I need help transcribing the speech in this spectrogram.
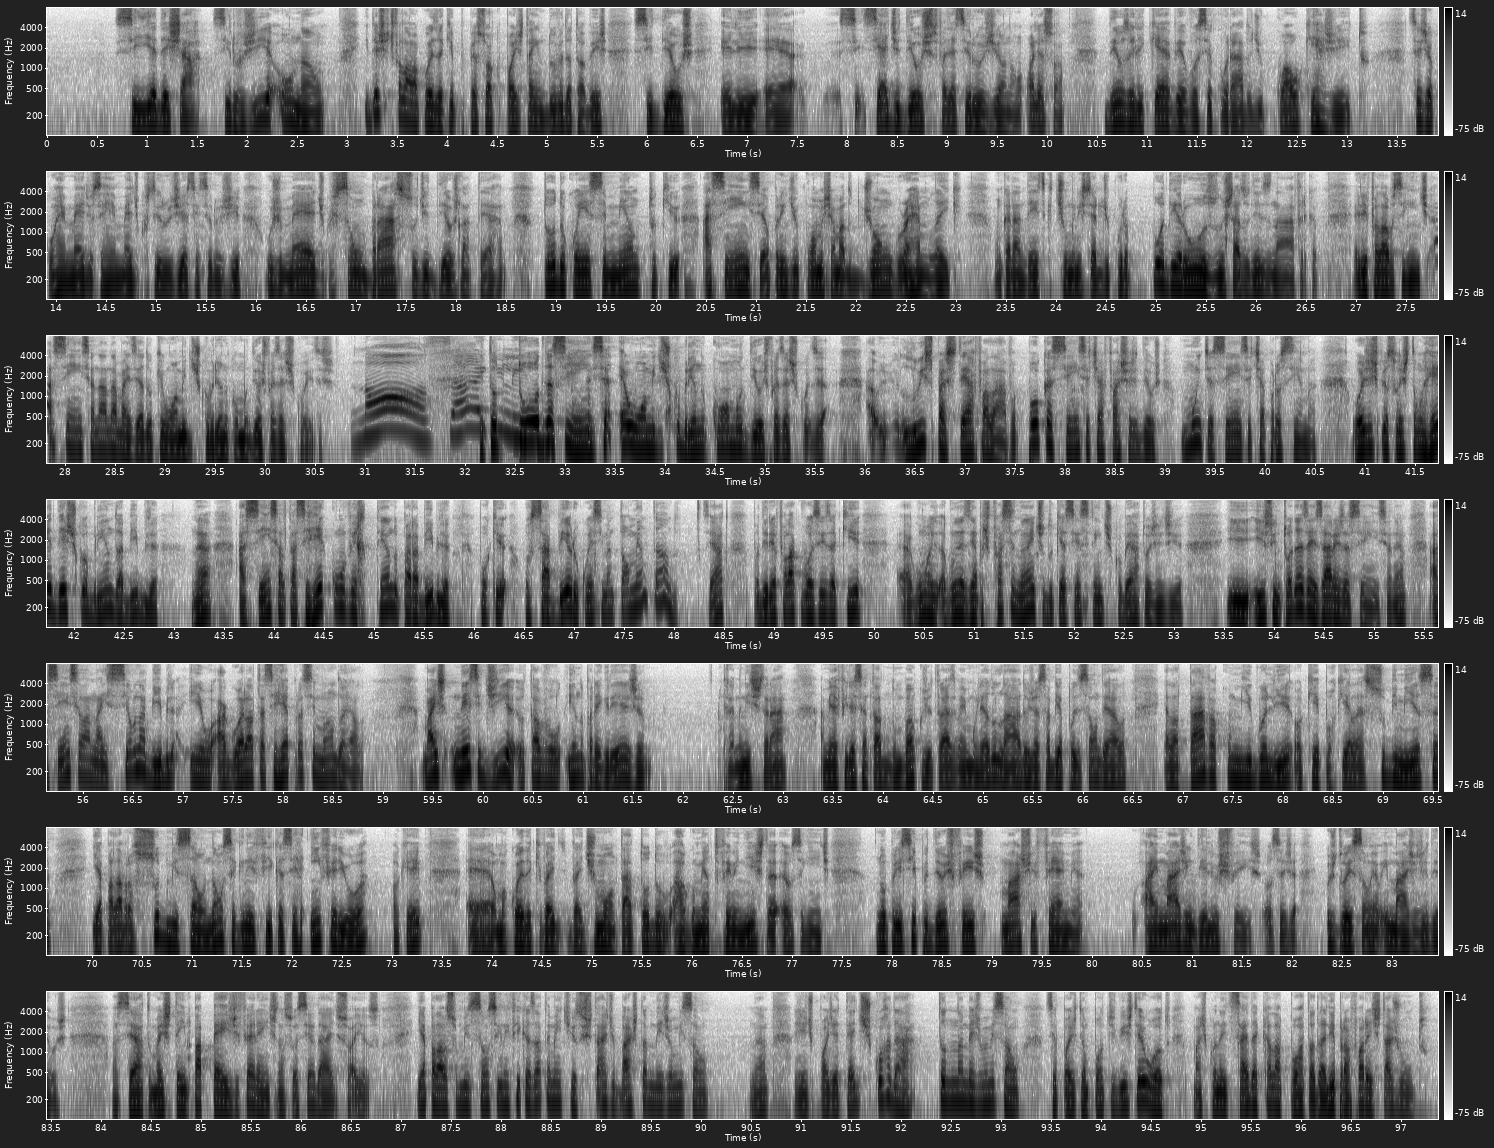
se ia deixar cirurgia ou não. E deixa eu te falar uma coisa aqui para o pessoal que pode estar em dúvida, talvez, se Deus, ele é, se, se, é de Deus fazer cirurgia ou não. Olha só, Deus ele quer ver você curado de qualquer jeito. seja com remédio, sem remédio, com cirurgia, sem cirurgia. Os médicos são um braço de Deus na Terra. Todo o conhecimento que a ciência, eu aprendi com um homem chamado John Graham Lake, um canadense que tinha um ministério de cura poderoso nos Estados Unidos e na África. Ele falava o seguinte: a ciência nada mais é do que o homem descobrindo como Deus faz as coisas. Nossa! Ai, então que lindo. toda a ciência é o homem descobrindo como Deus faz as coisas. Luiz Pasteur falava: pouca ciência te afasta de Deus, muita ciência te aproxima. Hoje as pessoas estão redescobrindo a Bíblia. Né? A ciência está se reconvertendo para a Bíblia, porque o saber, o conhecimento está aumentando certo? Poderia falar com vocês aqui alguns, alguns exemplos fascinantes do que a ciência tem descoberto hoje em dia. E isso em todas as áreas da ciência, né? A ciência ela nasceu na Bíblia e agora ela está se reaproximando a ela. Mas nesse dia eu estava indo para a igreja para ministrar, a minha filha sentada num banco de trás, minha mulher do lado, eu já sabia a posição dela. Ela estava comigo ali, ok? Porque ela é submissa e a palavra submissão não significa ser inferior, ok? É uma coisa que vai, vai desmontar todo argumento feminista. É o seguinte: no princípio, Deus fez macho e fêmea. A imagem dele os fez. Ou seja, os dois são imagem de Deus. Tá certo? Mas tem papéis diferentes na sociedade, só isso. E a palavra submissão significa exatamente isso: estar debaixo da mesma missão. Né? A gente pode até discordar, estando na mesma missão. Você pode ter um ponto de vista e o outro. Mas quando a gente sai daquela porta dali para fora, a gente está junto.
